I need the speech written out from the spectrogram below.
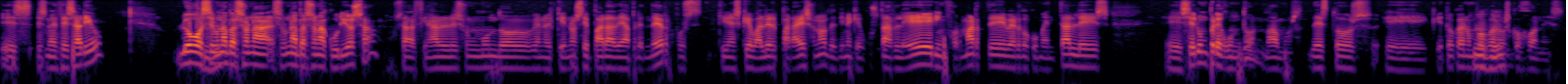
es, necesario. Luego, ser una persona, ser una persona curiosa, o sea, al final es un mundo en el que no se para de aprender, pues tienes que valer para eso, ¿no? Te tiene que gustar leer, informarte, ver documentales, eh, ser un preguntón, vamos, de estos eh, que tocan un poco los cojones.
